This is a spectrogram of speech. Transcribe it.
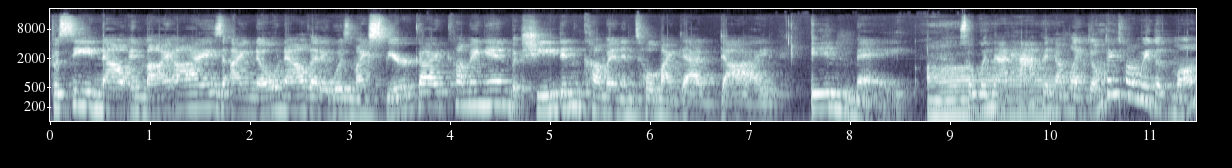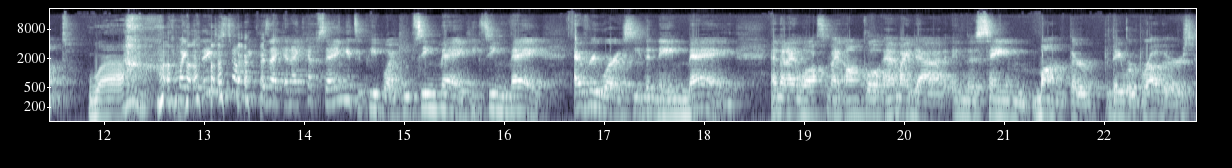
But see, now in my eyes, I know now that it was my spirit guide coming in, but she didn't come in until my dad died in May. So when that ah. happened, I'm like, don't they tell me the month? Wow. I'm like, did they just tell me? Because I and I kept saying it to people. I keep seeing May, keep seeing May everywhere. I see the name May, and then I lost my uncle and my dad in the same month. They're, they were brothers.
